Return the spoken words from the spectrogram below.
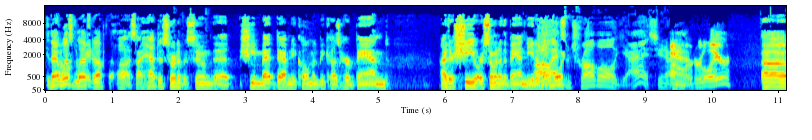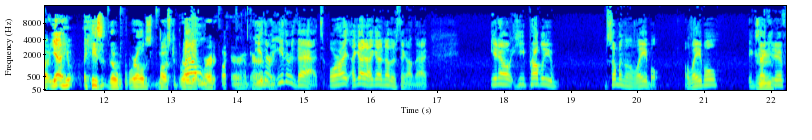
That was left radar. up to us. I had to sort of assume that she met Dabney Coleman because her band, either she or someone in the band needed oh, a had lawyer. some trouble. Yes, you know. a murder lawyer. Uh, yeah, he, he's the world's most brilliant Well, murder lawyer. Apparently, either either that or I, I got I got another thing on that. You know, he probably someone in the label, a label executive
